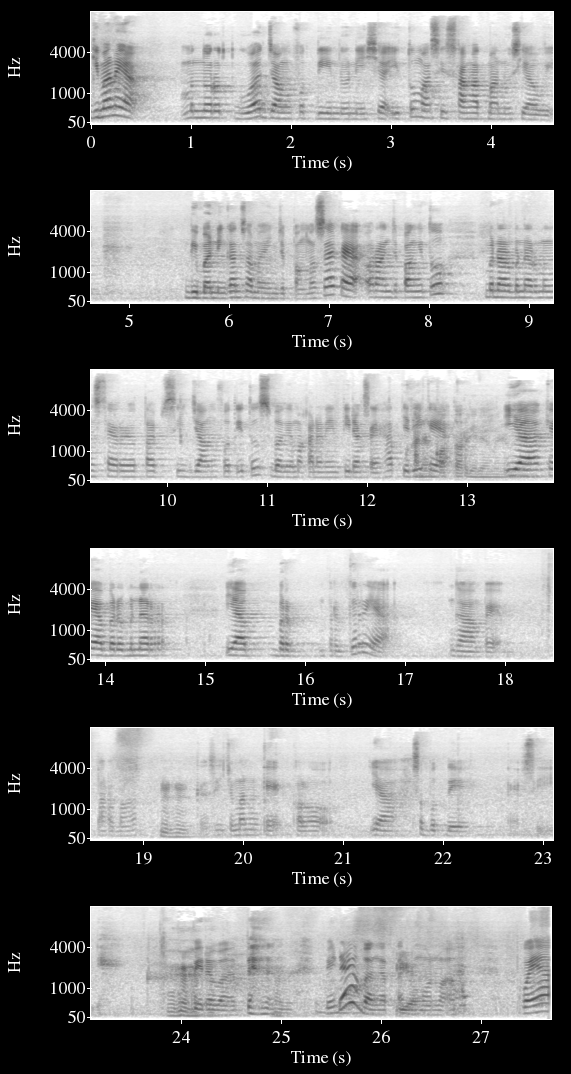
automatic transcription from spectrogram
gimana ya? Menurut gua junk food di Indonesia itu masih sangat manusiawi dibandingkan sama yang Jepang. Maksudnya kayak orang Jepang itu benar-benar menstereotip si junk food itu sebagai makanan yang tidak sehat. Jadi Makanan kayak kotor gitu, bener-bener. iya kayak bener-bener ya ber- burger ya nggak sampai parah banget. Mhm. Kayak sih cuman kayak kalau ya sebut deh kayak sih beda banget. Beda banget aduh Iya. mohon maaf. Pokoknya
